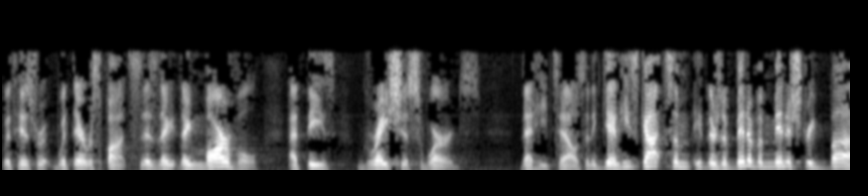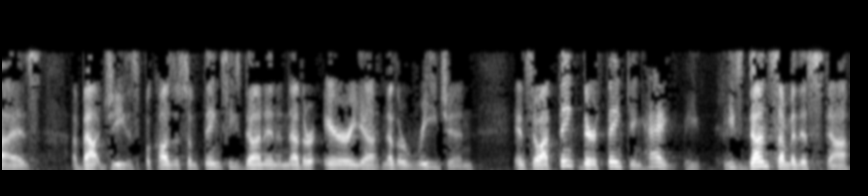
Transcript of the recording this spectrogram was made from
with his with their response as they, they marvel at these gracious words that he tells. And again, he's got some there's a bit of a ministry buzz about Jesus because of some things he's done in another area, another region. And so I think they're thinking, hey, he, he's done some of this stuff,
